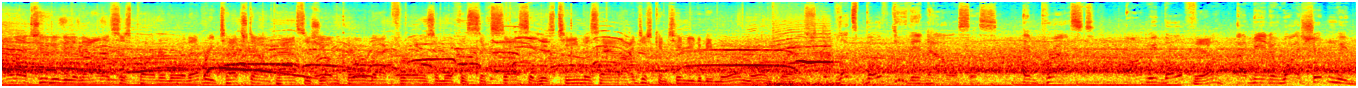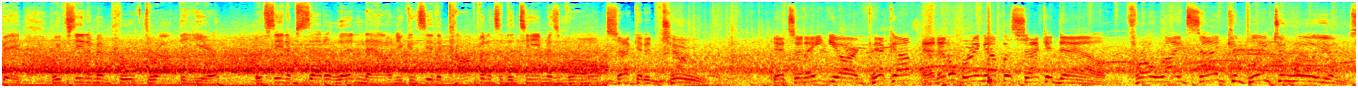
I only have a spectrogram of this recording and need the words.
I'll let you do the analysis, partner, but with every touchdown pass his young quarterback throws and with the success that his team has had, I just continue to be more and more impressed. Let's both shouldn't we be? We've seen him improve throughout the year. We've seen him settle in now, and you can see the confidence of the team has grown. Second and two. It's an eight-yard pickup, and it'll bring up a second down. Throw right side, complete to Williams.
